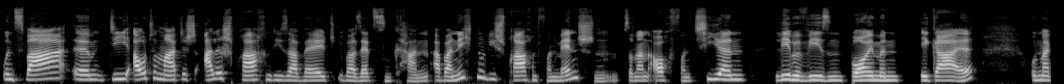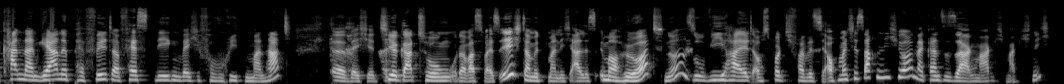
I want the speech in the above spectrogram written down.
Und zwar, ähm, die automatisch alle Sprachen dieser Welt übersetzen kann. Aber nicht nur die Sprachen von Menschen, sondern auch von Tieren, Lebewesen, Bäumen, egal. Und man kann dann gerne per Filter festlegen, welche Favoriten man hat, äh, welche Tiergattung oder was weiß ich, damit man nicht alles immer hört. Ne? So wie halt auf Spotify willst du ja auch manche Sachen nicht hören. Da kannst du sagen, mag ich, mag ich nicht.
